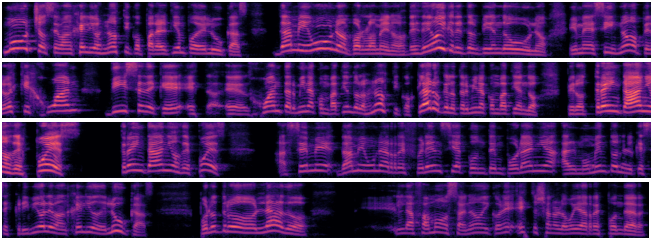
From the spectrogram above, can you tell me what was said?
muchos evangelios gnósticos para el tiempo de Lucas. Dame uno por lo menos, desde hoy que te estoy pidiendo uno. Y me decís, no, pero es que Juan dice de que eh, Juan termina combatiendo los gnósticos. Claro que lo termina combatiendo, pero 30 años después, 30 años después, haceme, dame una referencia contemporánea al momento en el que se escribió el Evangelio de Lucas. Por otro lado, la famosa, ¿no? Y con e, esto ya no lo voy a responder.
